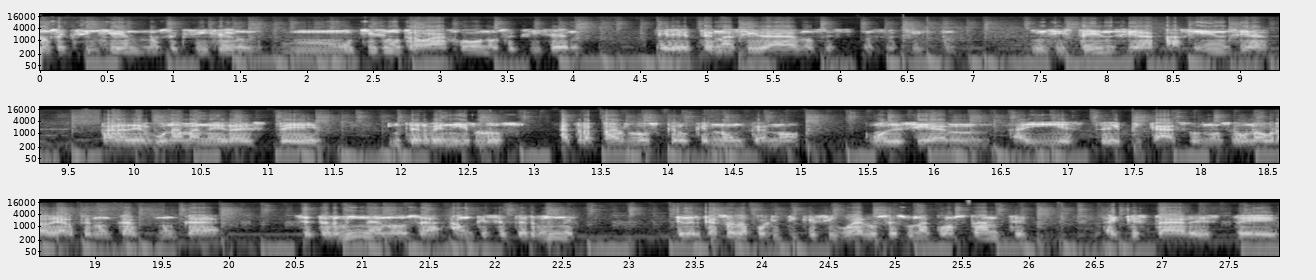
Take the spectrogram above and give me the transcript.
nos exigen, nos exigen muchísimo trabajo, nos exigen eh, tenacidad, nos, exigen insistencia, paciencia, para de alguna manera este intervenirlos, atraparlos, creo que nunca, ¿no? como decían ahí este Picasso, no sé, una obra de arte nunca nunca se termina, ¿no? O sea, aunque se termine. En el caso de la política es igual, o sea, es una constante. Hay que estar este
